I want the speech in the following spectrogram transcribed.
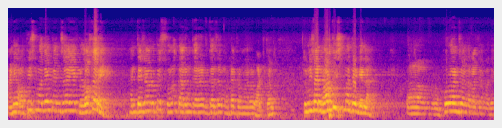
आणि ऑफिसमध्ये त्यांचं एक लॉकर आहे. आणि त्याच्यावरती सोनं तारण कर- कर्ज मोठ्या प्रमाणावर वाटतं. तुम्ही जर नॉर्थ ईस्टमध्ये गेला पूर्वांचल राज्यामध्ये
